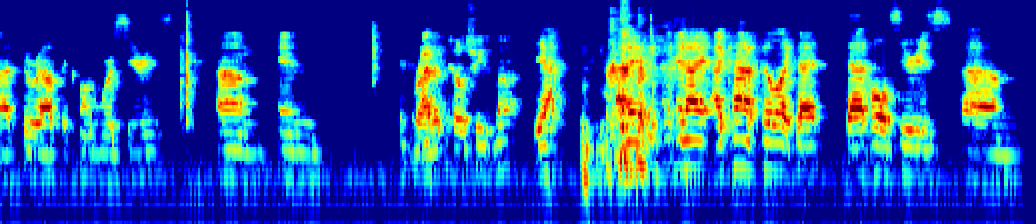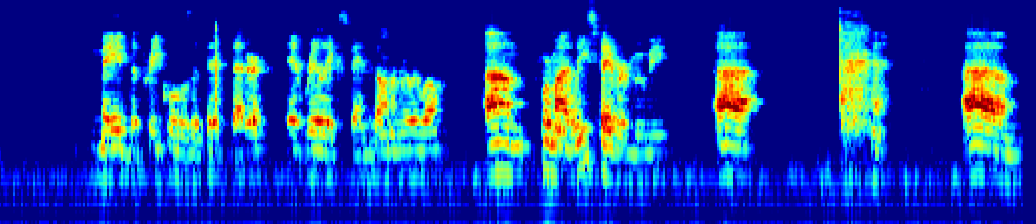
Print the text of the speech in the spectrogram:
uh, throughout the Clone Wars series. Um, and Right up till she's not. yeah, I, and I, I kind of feel like that that whole series um, made the prequels a bit better. It really expanded on them really well. Um, for my least favorite movie, uh, um,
